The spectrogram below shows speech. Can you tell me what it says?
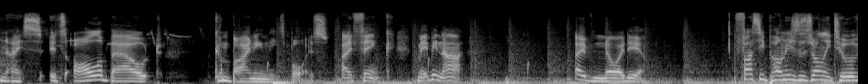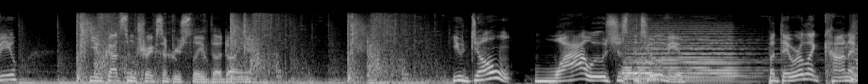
Nice. It's all about combining these boys. I think. Maybe not. I have no idea. Fussy ponies, there's only two of you. You've got some tricks up your sleeve though, don't you? You don't. Wow, it was just the two of you. But they were like kind of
